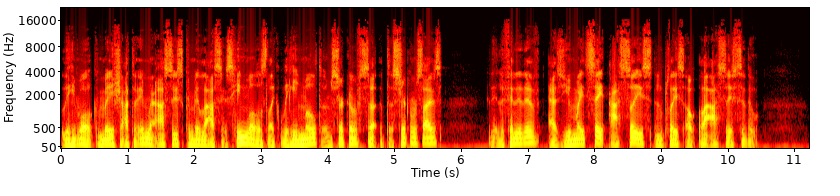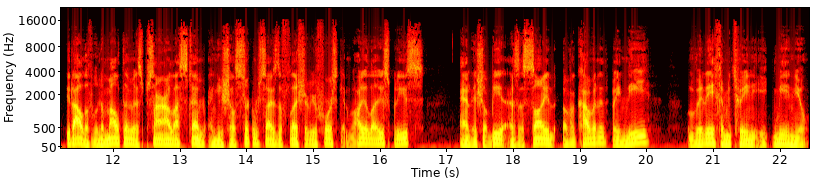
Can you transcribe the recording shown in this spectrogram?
Lihimol, Kamei Shata Asis, Kamei Asis. Himol is like Lihimol, to, circumcise, to circumcise, the infinitive, as you might say, Asis in place of La Asis to do. Yud Aleph, Unamaltem es Psar Alaschem, and you shall circumcise the flesh of your foreskin. Vayalayus Bris, and it shall be as a sign of a covenant between me and you.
